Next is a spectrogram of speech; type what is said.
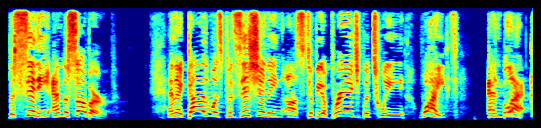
the city and the suburb. And that God was positioning us to be a bridge between white and black.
